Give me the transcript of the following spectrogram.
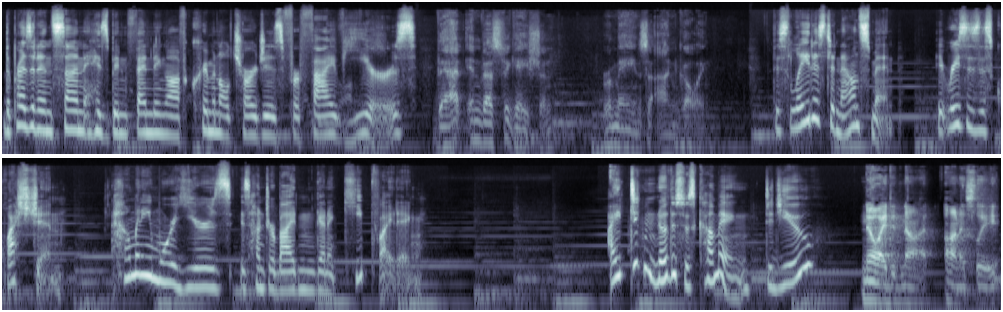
The president's son has been fending off criminal charges for five years. That investigation remains ongoing. This latest announcement, it raises this question. How many more years is Hunter Biden going to keep fighting? I didn't know this was coming. Did you? No, I did not, honestly.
